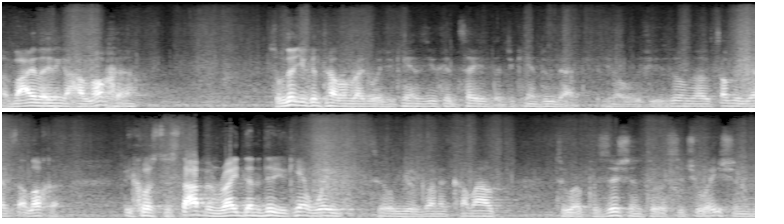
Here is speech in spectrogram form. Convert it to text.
violating a halacha? So then you can tell them right away. You can't. You can say that you can't do that. You know, if you do something against halacha, because to stop him right then and there, you can't wait till you're going to come out to a position, to a situation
